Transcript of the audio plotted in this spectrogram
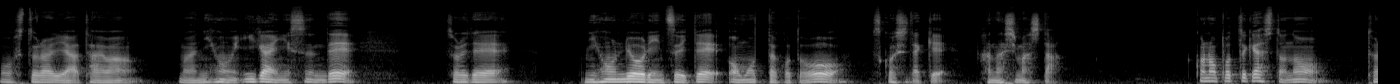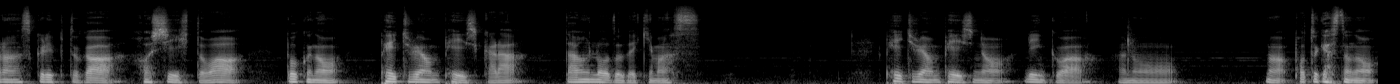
オーストラリア、台湾、まあ日本以外に住んで、それで日本料理について思ったことを少しだけ話しました。このポッドキャストのトランスクリプトが欲しい人は僕の Patreon ページからダウンロードできます。Patreon ページのリンクは、あの、まあ、ポッドキャストの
